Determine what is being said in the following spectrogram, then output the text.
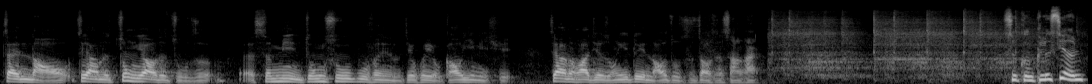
在撞击过程中，它的主要的应力高应力集中区，正常的情况呢是集中在这个呃下颌，而如果是上下一样长或者上长下短的话，在脑这样的重要的组织，呃生命中枢部分就会有高应力区，这样的话就容易对脑组织造成伤害。 Su conclusión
